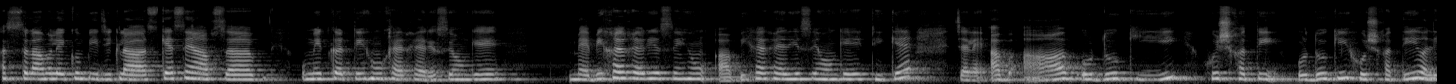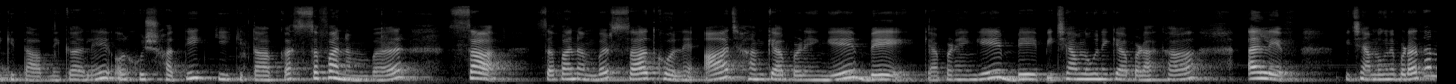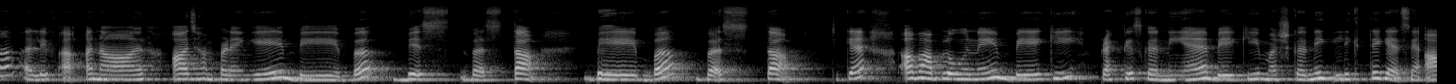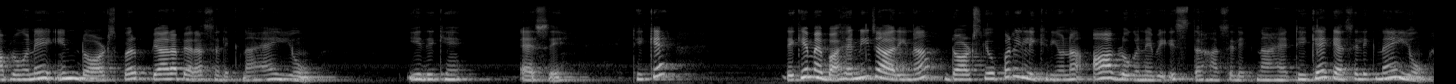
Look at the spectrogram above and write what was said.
अस्सलाम वालेकुम PG class. कैसे हैं आप सब? उम्मीद करती हूँ खैर खैरियत से होंगे। मैं भी खैर खैरियत से हूँ, आप भी खैर खैरियत से होंगे, ठीक है? चलें, अब आप उर्दू की खुशखती, उर्दू की खुशखती वाली किताब निकालें और खुशखती की किताब का सफ़ा नंबर सात, सफ़ा नंबर सात खोलें। आज हम क्या पढ़ेंगे? बे। क्या पढ़ेंगे? बे। पीछे हम लोगों ने क्या पढ़ा था? अलिफ़। पीछे हम लोगों ने पढ़ा था ना, अलिफ अनार, आज हम पढ़ेंगे बेब, बिस, बस्ता, बेब, बस्ता, ठीक है? अब आप लोगों ने बे की प्रैक्टिस करनी है, बे की मश करनी लिखते कैसे? हैं आप लोगों ने इन डॉट्स पर प्यारा प्यारा सा लिखना है यूँ। ये देखें, ऐसे, ठीक है? देखिए, मैं बाहर नहीं जा रही ना डॉट्स के ऊपर ही लिख रही हूँ ना, आप लोगों ने भी इस तरह से लिखना है, ठीक है? कैसे लिखना है? यूँ।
